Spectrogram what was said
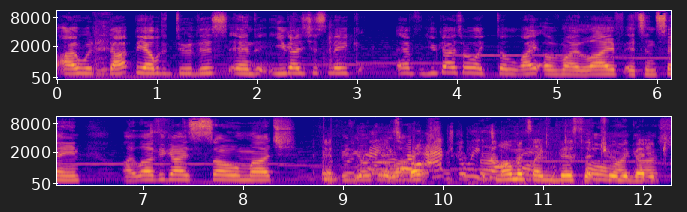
I would not be able to do this. And you guys just make, ev- you guys are like the light of my life. It's insane. I love you guys so much. Video Who that? game You It's live. mo- are actually It's moments like this that Oh truly make gosh.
